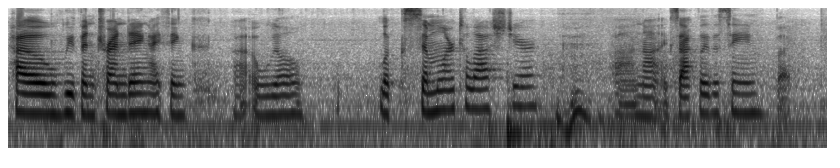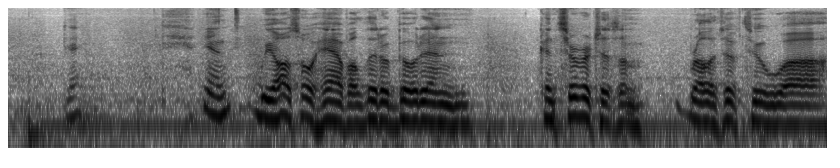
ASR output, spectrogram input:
how we've been trending, I think uh, will look similar to last year. Uh, Not exactly the same, but Okay. And we also have a little built-in conservatism relative to uh,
